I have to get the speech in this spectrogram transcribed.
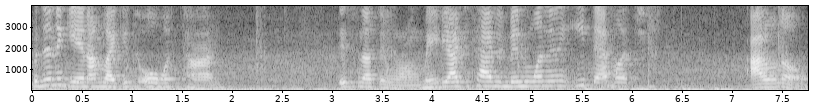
But then again, I'm like, it's all with time it's nothing wrong. Maybe I just haven't been wanting to eat that much. I don't know.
